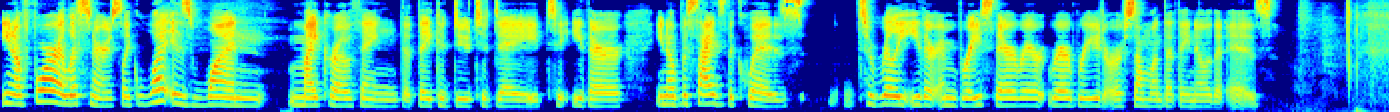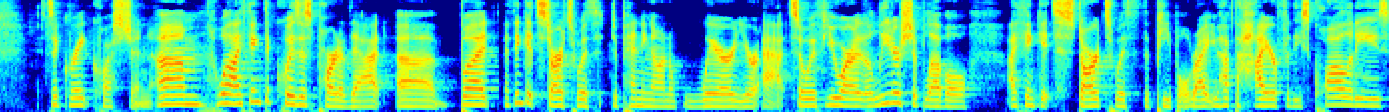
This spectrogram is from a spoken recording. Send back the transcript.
you know, for our listeners, like, what is one micro thing that they could do today to either, you know, besides the quiz, to really either embrace their rare, rare breed or someone that they know that is? It's a great question. Um, well, I think the quiz is part of that, uh, but I think it starts with depending on where you're at. So if you are at a leadership level, I think it starts with the people, right? You have to hire for these qualities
